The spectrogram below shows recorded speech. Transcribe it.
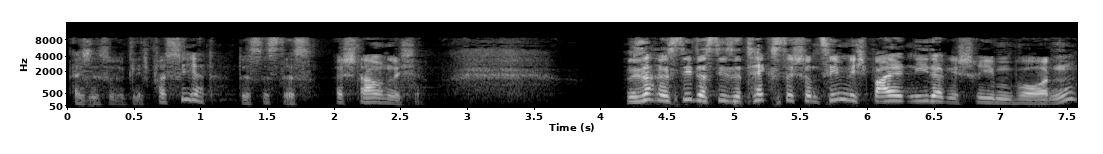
es ist wirklich passiert. Das ist das Erstaunliche. Und die Sache ist die, dass diese Texte schon ziemlich bald niedergeschrieben wurden.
